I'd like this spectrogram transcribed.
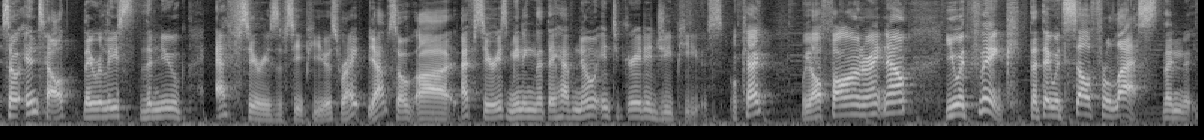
So Intel, they released the new F series of CPUs, right? Yeah, so uh, F series, meaning that they have no integrated GPUs, okay? We all following right now? You would think that they would sell for less than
